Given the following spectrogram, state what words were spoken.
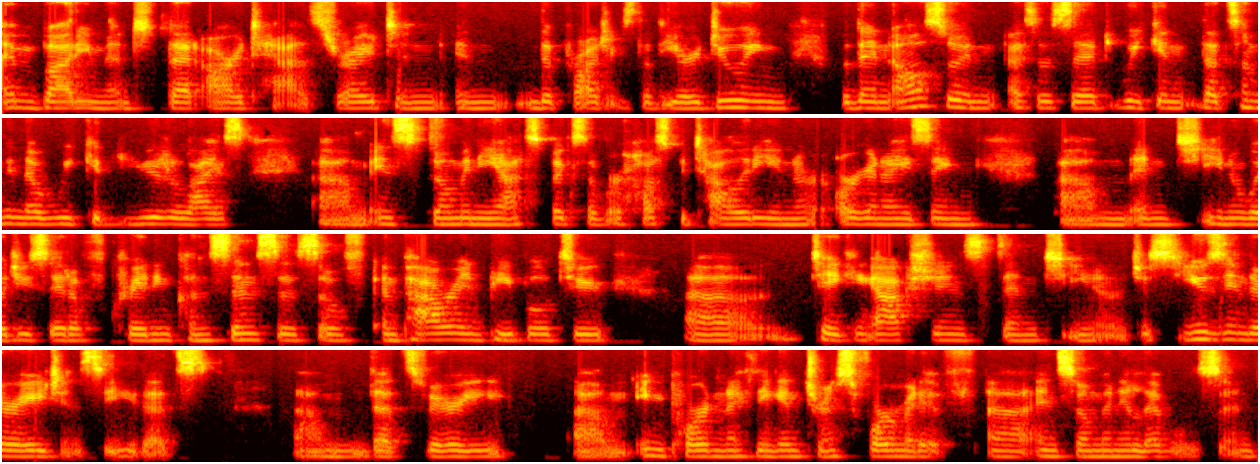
embodiment that art has, right? In, in the projects that you're doing, but then also, in, as I said, we can, that's something that we could utilize um, in so many aspects of our hospitality and our organizing. Um, and, you know, what you said of creating consensus, of empowering people to uh, taking actions and, you know, just using their agency. That's, um, that's very um, important, I think, and transformative uh, in so many levels. And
